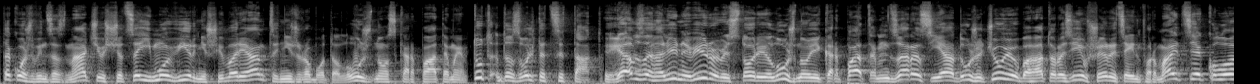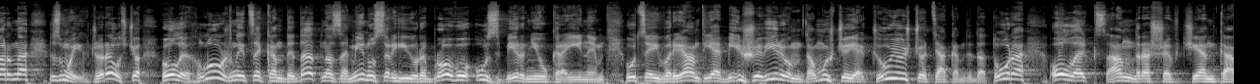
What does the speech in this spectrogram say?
Також він зазначив, що це ймовірніший варіант ніж робота Лужного з Карпатами. Тут дозвольте цитату: я взагалі не вірю в історію Лужного і Карпат. Зараз я дуже чую багато разів шириться інформація кулуарна з моїх джерел, що Олег Лужний це кандидат на заміну Сергію Реброву у збірні України. У цей варіант я більше вірю, тому що я чую, що ця кандидатура Олександра Шевченка,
